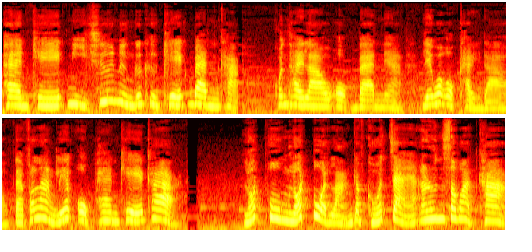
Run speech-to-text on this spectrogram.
แพนเค้กมีอีกชื่อหนึ่งก็คือเค้กแบนค่ะ คนไทยเราอกแบนเนี่ยเรียกว่าอกไข่ดาว แต่ฝรั่งเรียกอกแพนเค้กค่ะ ลดพุงลดปวดหลังกับโค้ชแจ๋อรุณสวัสดิ์ค่ะ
